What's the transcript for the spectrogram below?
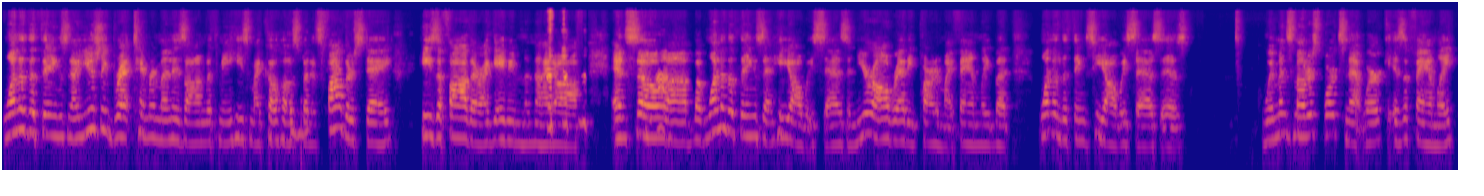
one of the things now, usually Brett Timmerman is on with me. He's my co-host, mm-hmm. but it's Father's Day. He's a father. I gave him the night off, and so. Uh, but one of the things that he always says, and you're already part of my family, but one of the things he always says is, Women's Motorsports Network is a family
